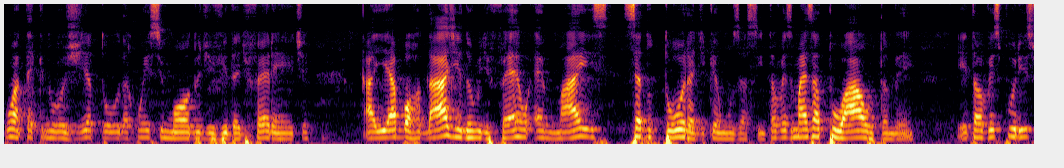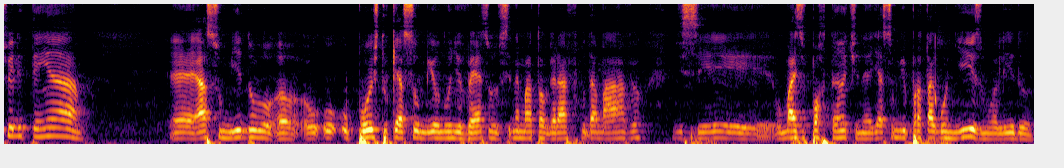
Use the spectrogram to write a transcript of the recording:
com a tecnologia toda, com esse modo de vida diferente. Aí a abordagem do Homem de Ferro é mais sedutora, digamos assim, talvez mais atual também. E talvez por isso ele tenha é, assumido o, o, o, posto que assumiu no universo cinematográfico da Marvel de ser o mais importante, né? De assumir o protagonismo ali do,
